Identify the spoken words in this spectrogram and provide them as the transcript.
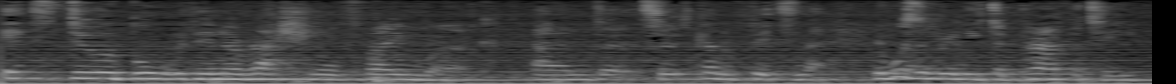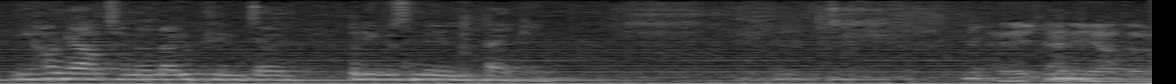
it's doable within a rational framework. And uh, so it kind of fits in that. It wasn't really depravity. He hung out in an opium den, but he was merely begging. Any, any other um,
